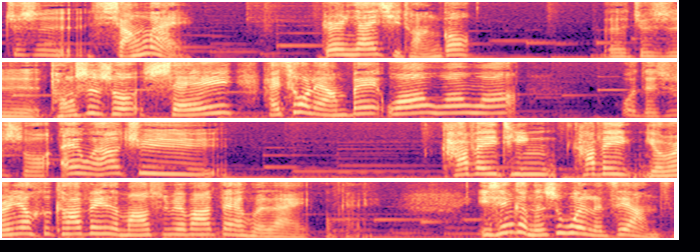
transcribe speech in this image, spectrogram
就是想买，跟人家一起团购。呃，就是同事说谁还凑两杯，我我我，或者是说，哎，我要去咖啡厅，咖啡有人要喝咖啡的吗？顺便帮他带回来。OK，以前可能是为了这样子，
